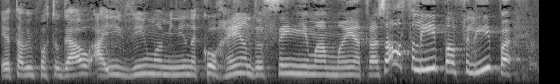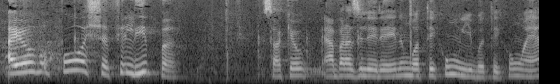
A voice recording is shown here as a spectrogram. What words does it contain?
eu estava em Portugal, aí vi uma menina correndo assim e uma mãe atrás. Oh, Filipa, Filipa! Aí eu, poxa, Filipa. Só que eu abrasileirei, não botei com I, botei com E,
